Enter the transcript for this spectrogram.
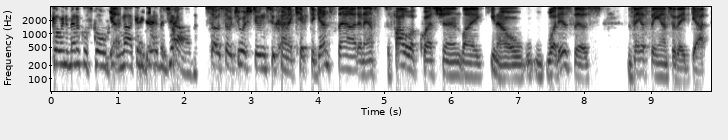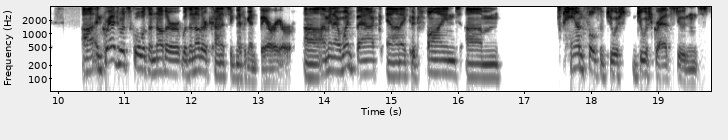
going to medical school when yes, you're not going to exactly. get a job? Right. So, so Jewish students who kind of kicked against that and asked a follow up question like, you know, what is this? That's the answer they'd get. Uh, and graduate school was another was another kind of significant barrier. Uh, I mean, I went back and I could find. Um, handfuls of Jewish Jewish grad students,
